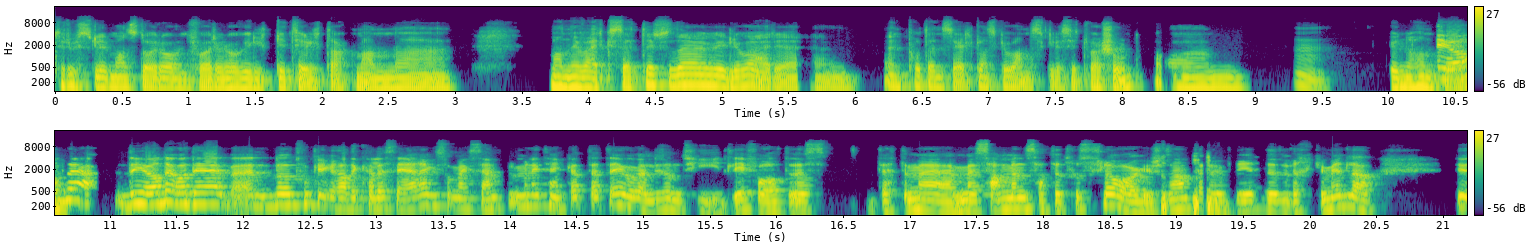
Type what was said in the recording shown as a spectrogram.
trusler man står overfor og hvilke tiltak man, man iverksetter. Så det vil jo være en, en potensielt ganske vanskelig situasjon. Og, mm kunne håndtere? Det gjør det. det, gjør det, og det, Nå tok jeg radikalisering som eksempel, men jeg tenker at dette er jo veldig sånn tydelig i forhold til det, dette med, med, sammensatte trusler og ikke sant? eller hybride virkemidler. Du,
